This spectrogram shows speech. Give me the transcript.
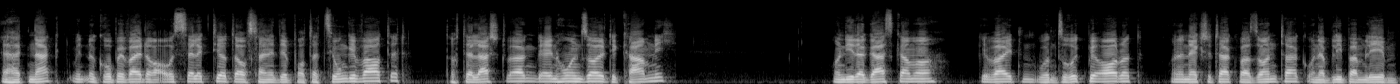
Er hat nackt mit einer Gruppe weiterer Ausselektierter auf seine Deportation gewartet, doch der Lastwagen, der ihn holen sollte, kam nicht. Und jeder Gaskammergeweihten wurden zurückbeordert und der nächste Tag war Sonntag und er blieb am Leben.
